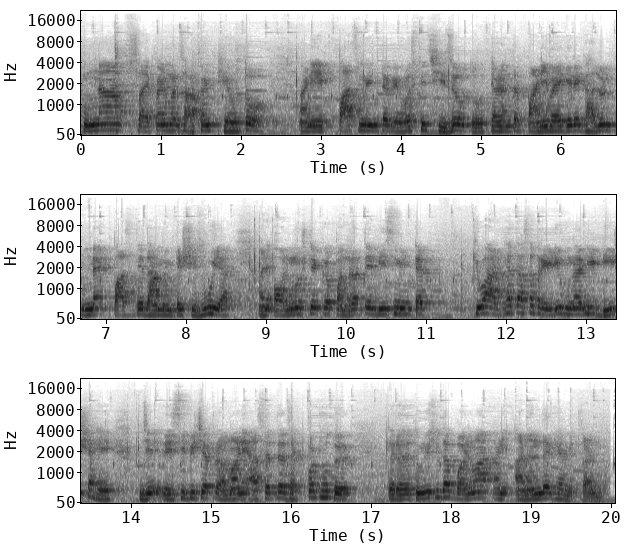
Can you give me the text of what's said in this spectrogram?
पुन्हा फ्रायपॅनवर झाकण ठेवतो. आणि एक पाच मिनटं व्यवस्थित शिजवतो त्यानंतर पाणी वगैरे घालून पुन्हा एक पाच ते दहा मिनटं शिजवूया. आणि ऑलमोस्ट एक पंधरा ते वीस मिनटात किंवा अर्ध्या तासात रेडी होणारी ही डिश आहे जे रेसिपीच्या प्रमाणे असं तर झटपट होतोय तर तुम्हीसुद्धा बनवा आणि आनंद घ्या मित्रांनो.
